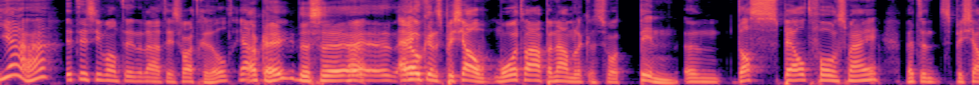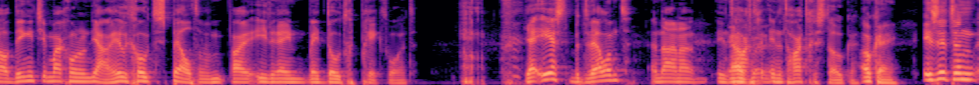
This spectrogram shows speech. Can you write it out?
ja, het is iemand inderdaad in zwart gehuld. Ja. Oké, dus... eh, Ja. eh, En echt- ook een speciaal moordwapen, namelijk een soort pin. Een dasspeld volgens mij, met een speciaal dingetje, maar gewoon een ja, hele grote speld waar iedereen mee doodgeprikt wordt. Ja, eerst bedwelmd en daarna in het, Ja, hart, in het hart gestoken. Oké. Is het een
